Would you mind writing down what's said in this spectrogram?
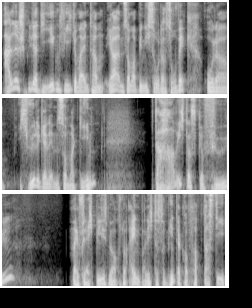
alle Spieler, die irgendwie gemeint haben, ja, im Sommer bin ich so oder so weg oder ich würde gerne im Sommer gehen, da habe ich das Gefühl, mein, vielleicht bilde ich es mir auch nur ein, weil ich das so im Hinterkopf habe, dass die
